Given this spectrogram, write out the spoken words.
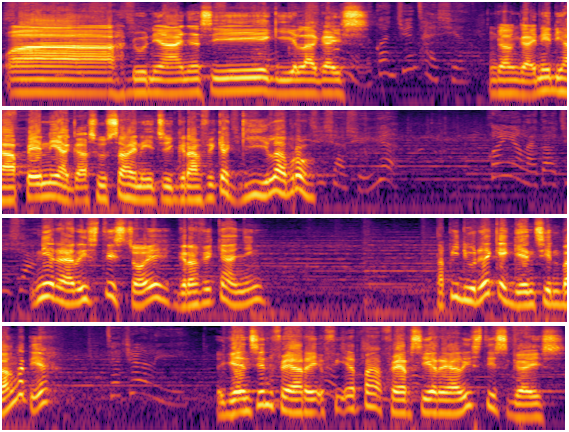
Wah, dunianya sih gila guys. Enggak enggak ini di HP nih agak susah ini cuy grafiknya gila bro. Ini realistis coy, grafiknya anjing. Tapi dunia kayak Genshin banget ya. 在这里 Genshin veri, vi- apa, versi realistis guys.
